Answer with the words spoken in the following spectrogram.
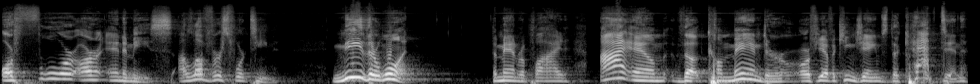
or for our enemies? I love verse 14. Neither one. The man replied, I am the commander, or if you have a King James, the captain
